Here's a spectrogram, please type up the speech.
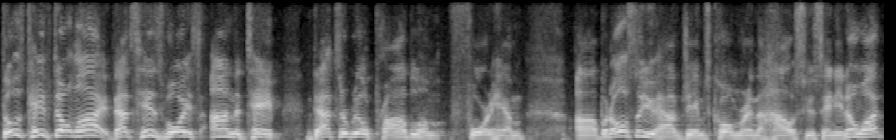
Those tapes don't lie. That's his voice on the tape. That's a real problem for him. Uh, but also, you have James Comer in the House who's saying, you know what?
